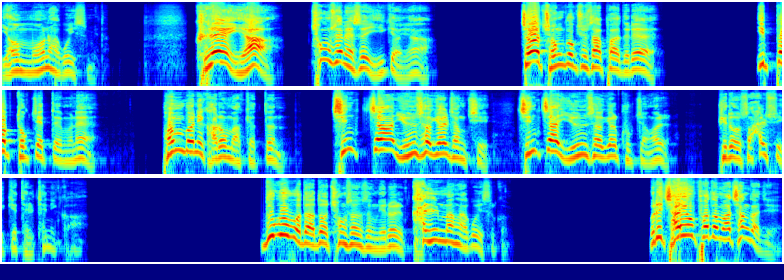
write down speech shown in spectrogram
염원하고 있습니다. 그래야 총선에서 이겨야 저 종북 주 사파들의 입법 독재 때문에 번번이 가로막혔던 진짜 윤석열 정치, 진짜 윤석열 국정을 비로소 할 수 있게 될 테니까. 누구보다도 총선 승리를 갈망하고 있을 겁니다. 우리 자유파도 마찬가지예요.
